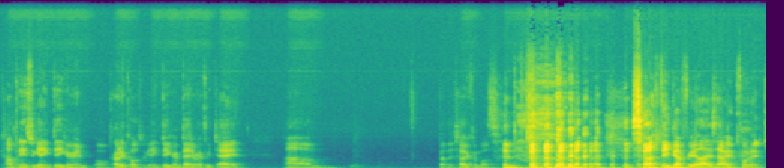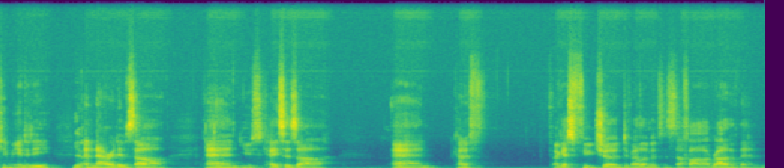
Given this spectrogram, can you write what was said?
companies were getting bigger and, or protocols were getting bigger and better every day. Um, but the token wasn't. so I think I've realized how important community yeah. and narratives are and use cases are and kind of I guess future developments and stuff are rather than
